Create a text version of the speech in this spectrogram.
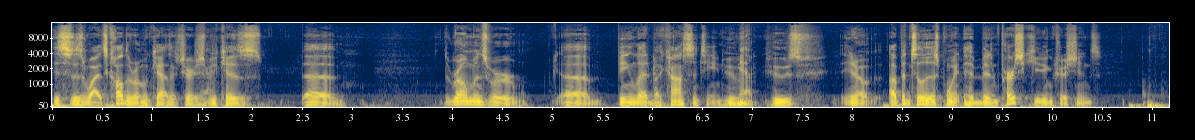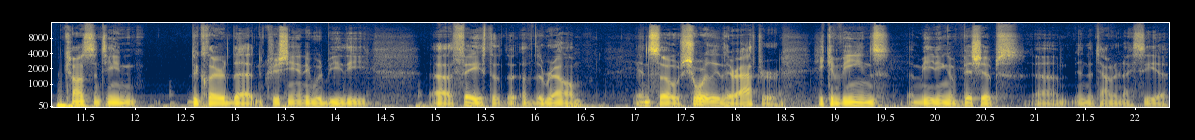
This is why it's called the Roman Catholic Church is because uh, the Romans were uh, being led by Constantine, who Yeah. who's you know up until this point had been persecuting Christians. Constantine declared that Christianity would be the uh, faith of the of the realm, and so shortly thereafter, he convenes a meeting of bishops um, in the town of Nicaea,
